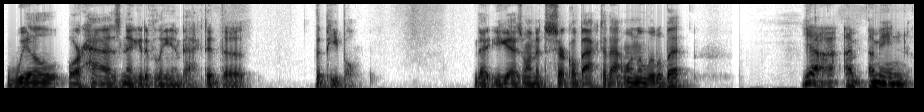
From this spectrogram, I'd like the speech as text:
will or has negatively impacted the the people? that you guys wanted to circle back to that one a little bit? Yeah, I, I mean,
